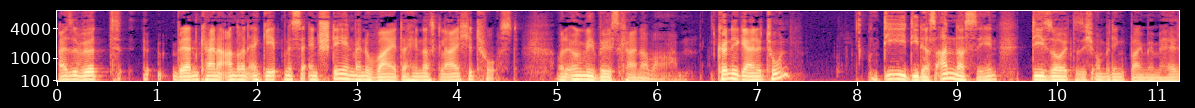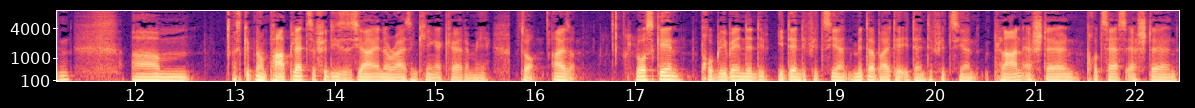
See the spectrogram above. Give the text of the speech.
Also wird, werden keine anderen Ergebnisse entstehen, wenn du weiterhin das Gleiche tust. Und irgendwie will es keiner wahrhaben. Können die gerne tun. Die, die das anders sehen, die sollten sich unbedingt bei mir melden. Ähm, es gibt noch ein paar Plätze für dieses Jahr in der Rising King Academy. So, also losgehen, Probleme identifizieren, Mitarbeiter identifizieren, Plan erstellen, Prozess erstellen.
